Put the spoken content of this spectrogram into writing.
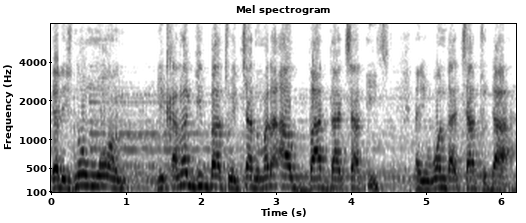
There is no one, you cannot give birth to a child, no matter how bad that child is, that you want that child to die.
